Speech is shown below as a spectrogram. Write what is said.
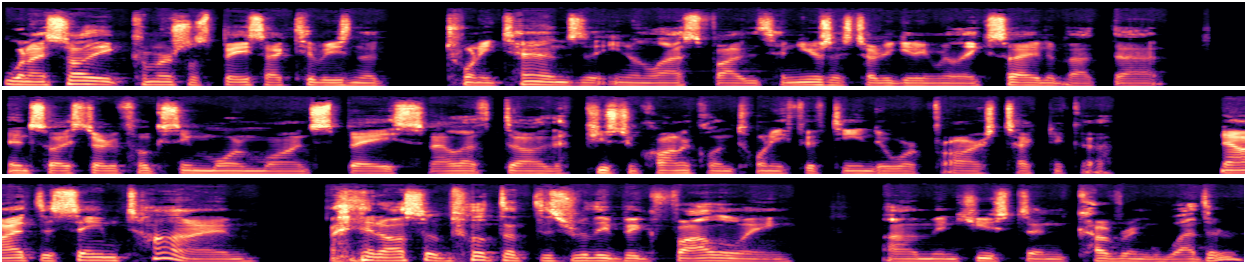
when I saw the commercial space activities in the 2010s that you know the last five to ten years i started getting really excited about that. And so i started focusing more and more on space and i left uh, the houston chronicle in 2015 to work for ars technica. Now at the same time i had also built up this really big following um, in houston covering weather.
